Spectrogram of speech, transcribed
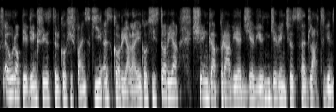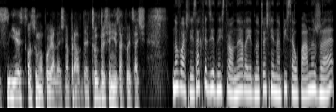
w Europie. Większy jest tylko hiszpański Escorial, a jego historia sięga prawie 900 lat, więc jest o czym opowiadać naprawdę. Trudno się nie zachwycać. No właśnie, zachwyt z jednej strony, ale jednocześnie napisał pan, że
